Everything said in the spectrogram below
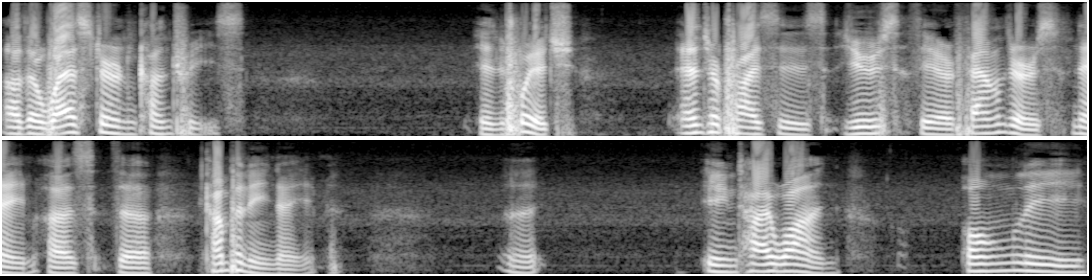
other Western countries in which enterprises use their founder's name as the company name. Uh, in Taiwan, only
